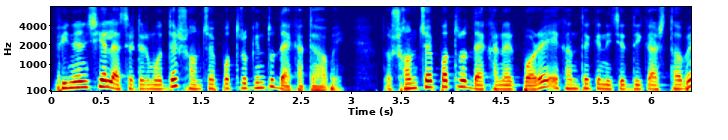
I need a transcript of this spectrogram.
ফিনান্সিয়াল অ্যাসেটের মধ্যে সঞ্চয়পত্র কিন্তু দেখাতে হবে। তো সঞ্চয়পত্র দেখানোর পরে এখান থেকে নিচের দিকে আসতে হবে।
